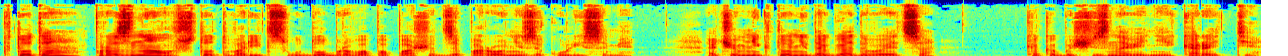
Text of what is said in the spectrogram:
Кто-то прознал, что творится у доброго папаши Дзапарони за кулисами, о чем никто не догадывается, как об исчезновении Каретти.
